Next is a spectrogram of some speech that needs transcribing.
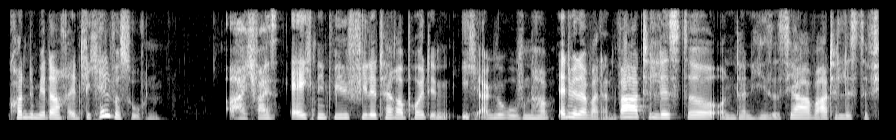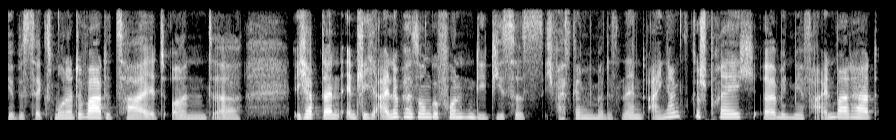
konnte mir dann auch endlich Hilfe suchen. Oh, ich weiß echt nicht, wie viele Therapeutinnen ich angerufen habe. Entweder war dann Warteliste und dann hieß es ja, Warteliste vier bis sechs Monate Wartezeit. Und äh, ich habe dann endlich eine Person gefunden, die dieses, ich weiß gar nicht, wie man das nennt, Eingangsgespräch äh, mit mir vereinbart hat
